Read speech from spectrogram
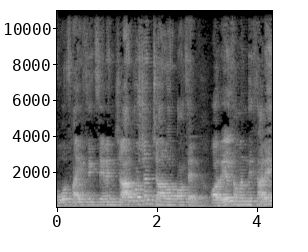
four, five, six, seven, चार क्वेश्चन, चार और कॉन्सेप्ट और रेल संबंधित सारे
